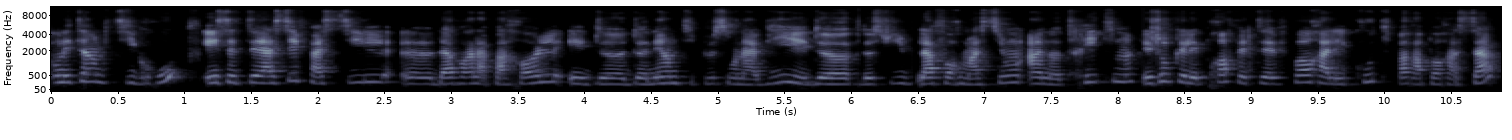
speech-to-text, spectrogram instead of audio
On était un petit groupe et c'était c'était assez facile euh, d'avoir la parole et de donner un petit peu son avis et de, de, suivre la formation à notre rythme. Et je trouve que les profs étaient forts à l'écoute par rapport à ça.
